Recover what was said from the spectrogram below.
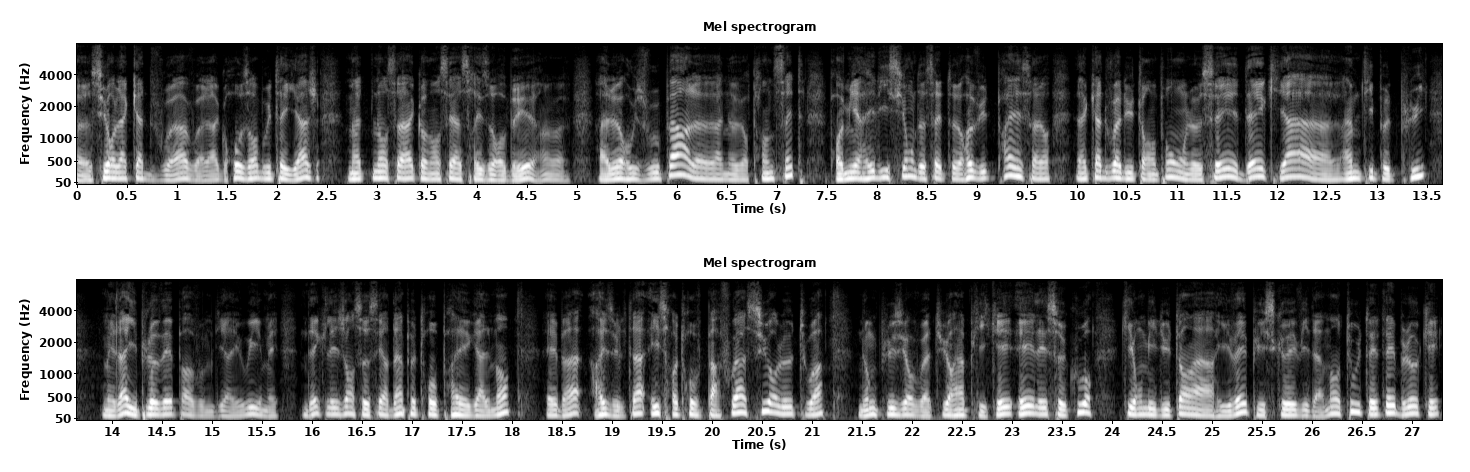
euh, sur la 4 voies. Voilà, gros embouteillage. Maintenant, ça a commencé à se résorber. Hein. À l'heure où je vous parle, à 9h37, première édition de cette revue de presse. Alors, la 4 voies du tampon, on le sait, dès qu'il y a un petit peu de pluie, mais là, il pleuvait pas, vous me direz oui, mais dès que les gens se serrent d'un peu trop près également, eh ben, résultat, ils se retrouvent parfois sur le toit, donc plusieurs voitures impliquées et les secours qui ont mis du temps à arriver puisque évidemment tout était bloqué.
